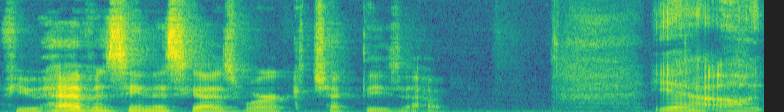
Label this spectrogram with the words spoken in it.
if you haven't seen this guy's work, check these out. Yeah, oh,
